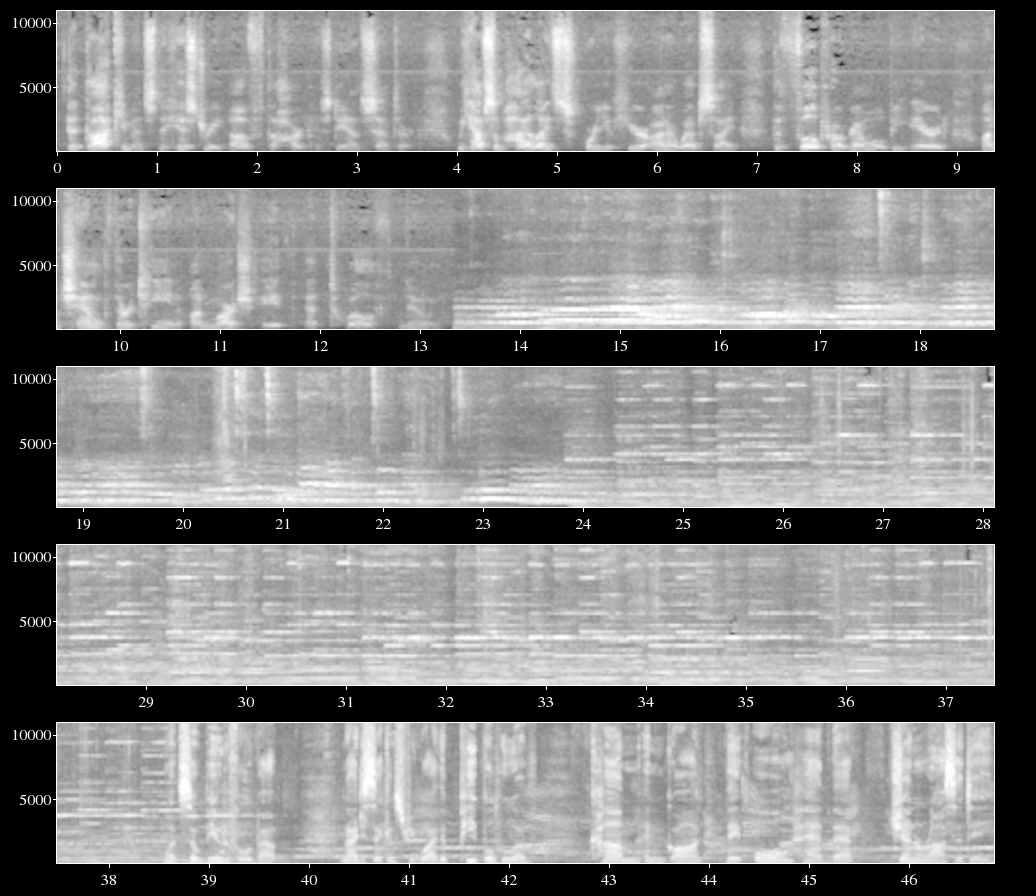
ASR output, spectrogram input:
that documents the history of the Harkness Dance Center. We have some highlights for you here on our website. The full program will be aired on Channel 13 on March 8th at 12 noon. What's so beautiful about 92nd Street Y, the people who have come and gone, they all had that generosity.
